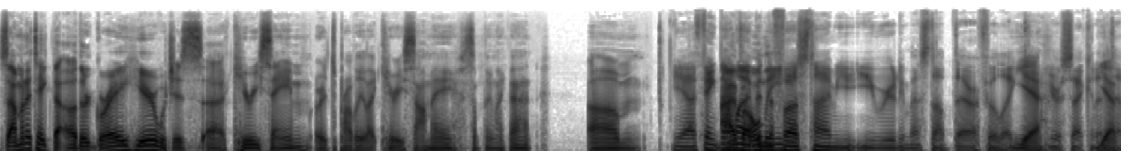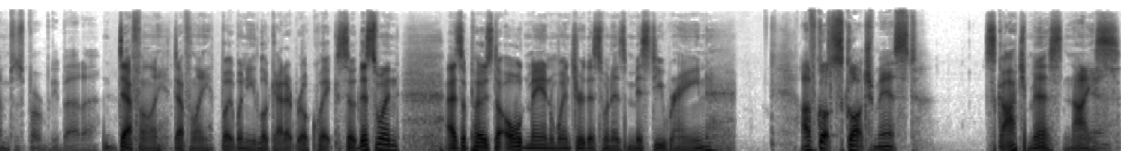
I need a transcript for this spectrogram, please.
so I'm gonna take the other gray here, which is uh, Kiri Same, or it's probably like Kiri Same, something like that. Um, Yeah, I think that I've might have been the first time you, you really messed up there. I feel like Yeah. your second Yeah. attempt was probably better. Definitely, definitely. But when you look at it real quick, so this one, as opposed to Old Man Winter, this one is Misty Rain, I've got Scotch Mist. Scotch Mist. Nice,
